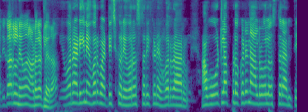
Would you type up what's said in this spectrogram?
అధికారులను ఏమైనా అడగట్లేరా? ఎవరు అడిగినా ఎవరు పట్టించుకోరు ఎవరు వస్తారు ఇక్కడ ఎవరు రారు. ఆ ఓట్లు అప్పుడు ఒకటే నాలుగు రోజులు వస్తారు అంతే.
